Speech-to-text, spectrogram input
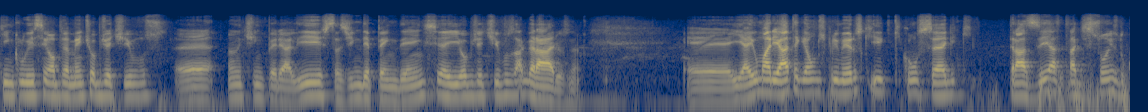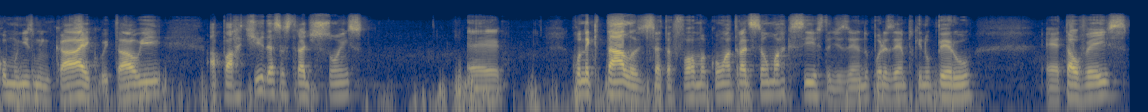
que incluíssem, obviamente, objetivos é, anti-imperialistas, de independência e objetivos agrários, né? É, e aí o Mariátegui é um dos primeiros que, que consegue trazer as tradições do comunismo incaico e tal, e a partir dessas tradições é, conectá-las, de certa forma, com a tradição marxista, dizendo, por exemplo, que no Peru, é, talvez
